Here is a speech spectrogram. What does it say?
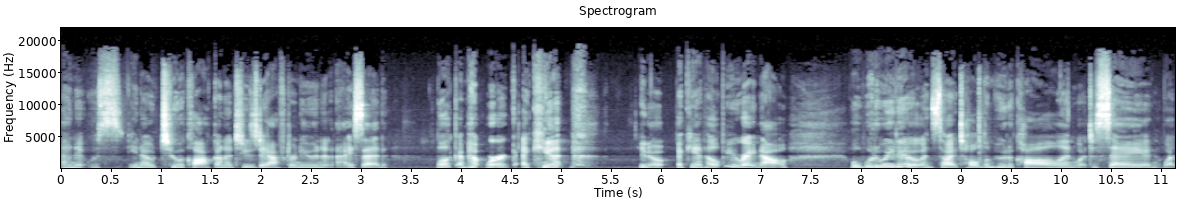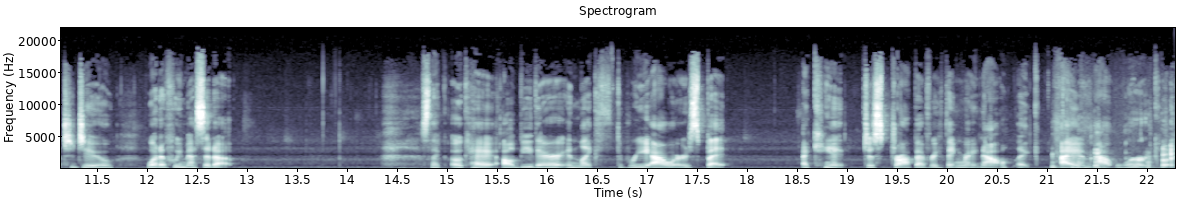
and it was, you know, two o'clock on a Tuesday afternoon. And I said, Look, I'm at work. I can't, you know, I can't help you right now well, what do we do? And so I told them who to call and what to say and what to do. What if we mess it up? It's like, okay, I'll be there in like three hours, but I can't just drop everything right now. Like, I am at work. Right.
